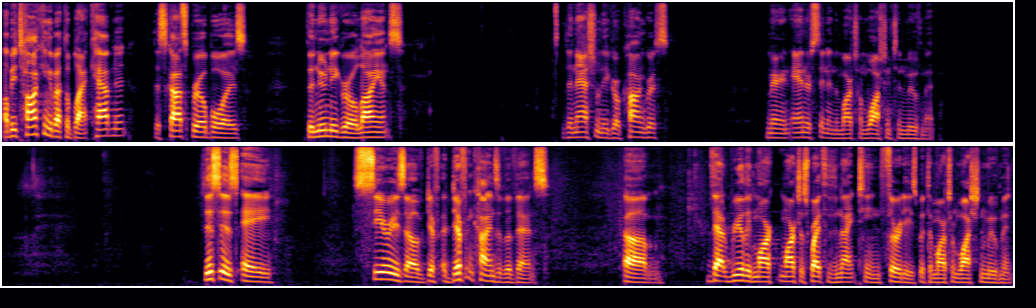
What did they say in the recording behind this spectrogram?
I'll be talking about the Black Cabinet, the Scottsboro Boys, the New Negro Alliance, the National Negro Congress, Marian Anderson and the March on Washington movement. This is a series of diff uh, different kinds of events um, that really march us right through the 1930s with the March on Washington movement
